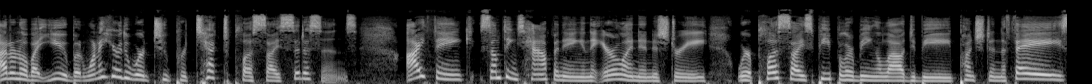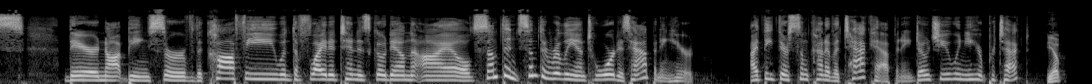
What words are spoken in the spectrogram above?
I don't know about you, but when I hear the word to protect plus size citizens, I think something's happening in the airline industry where plus size people are being allowed to be punched in the face. They're not being served the coffee when the flight attendants go down the aisle. Something, something really untoward is happening here. I think there's some kind of attack happening, don't you, when you hear protect? Yep.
